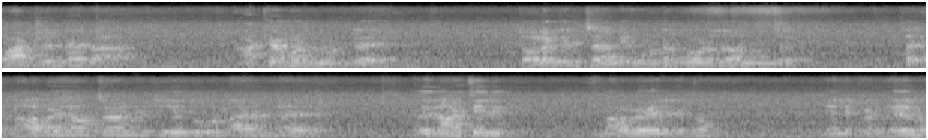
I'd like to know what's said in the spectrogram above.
వాటి మీద ఆక్రమణలు ఉంటే తొలగించాలి ఉండకూడదు అని ఉంది. సరే నలభై సంవత్సరాల నుంచి ఎందుకు ఉన్నాయంటే అది నాకు తెలియదు నలభై ఏళ్ళ క్రితం నేను ఇక్కడ లేను.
